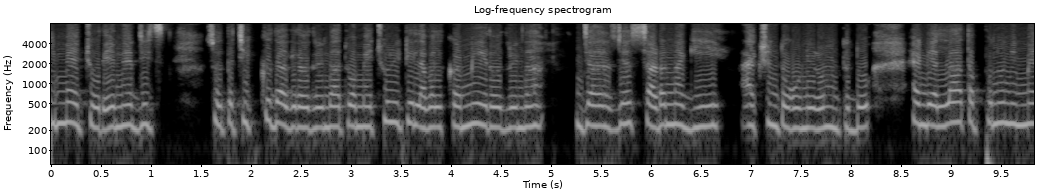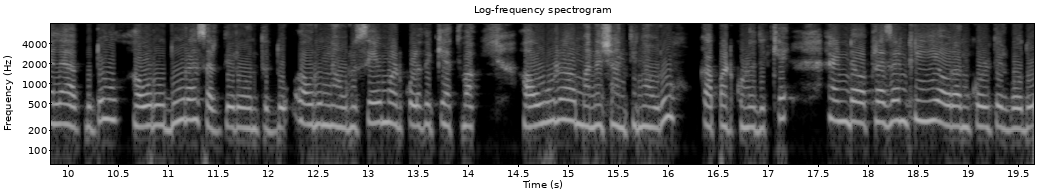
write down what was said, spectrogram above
ಇಮ್ಮೆಚೂರ್ ಎನರ್ಜಿ ಸ್ವಲ್ಪ ಚಿಕ್ಕದಾಗಿರೋದ್ರಿಂದ ಅಥವಾ ಮೆಚುರಿಟಿ ಲೆವೆಲ್ ಕಮ್ಮಿ ಇರೋದ್ರಿಂದ ಜಸ್ಟ್ ಸಡನ್ ಆಗಿ ಆಕ್ಷನ್ ತಗೊಂಡಿರುವಂತದ್ದು ಅಂಡ್ ಎಲ್ಲಾ ತಪ್ಪನ್ನು ನಿಮ್ಮ ಮೇಲೆ ಹಾಕ್ಬಿಟ್ಟು ಅವರು ದೂರ ಸರ್ತಿರುವಂತದ್ದು ಅವ್ರನ್ನ ಅವರು ಸೇವ್ ಮಾಡ್ಕೊಳ್ಳೋದಕ್ಕೆ ಅಥವಾ ಅವರ ಮನಶಾಂತಿನ ಅವರು ಕಾಪಾಡ್ಕೊಳ್ಳೋದಕ್ಕೆ. ಅಂಡ್ ಪ್ರೆಸೆಂಟ್ಲಿ ಅವ್ರು ಅನ್ಕೊಳ್ತಿರ್ಬೋದು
